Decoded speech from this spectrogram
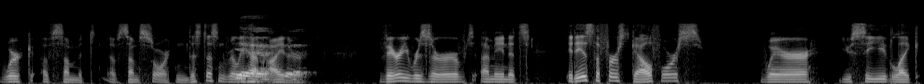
work of some of some sort, and this doesn't really have either. yeah. Very reserved. I mean, it's it is the first Gall Force where you see like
